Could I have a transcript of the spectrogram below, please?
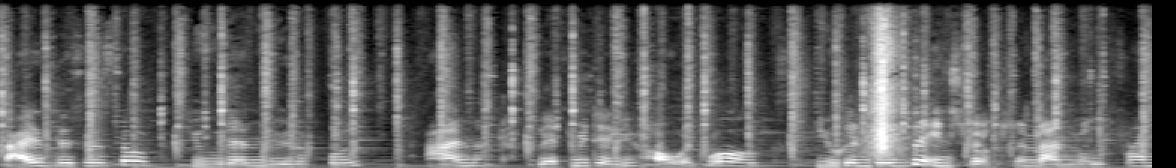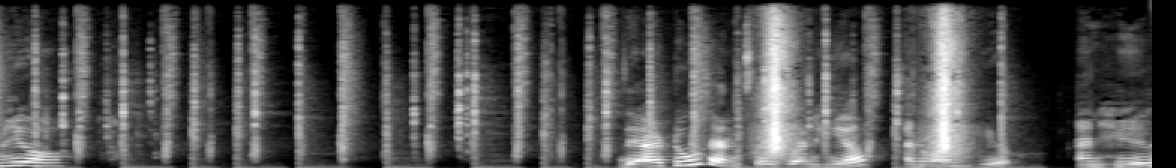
Guys, this is so cute and beautiful and let me tell you how it works. You can take the instruction manual from here. There are two sensors, one here and one here. And here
